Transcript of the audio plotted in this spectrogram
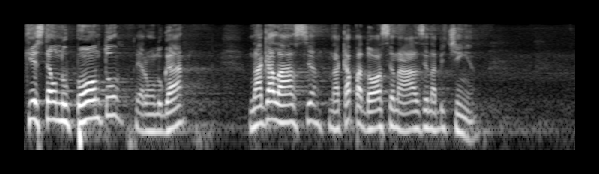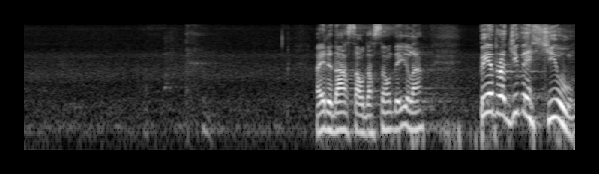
que estão no ponto, era um lugar, na Galácia, na Capadócia, na Ásia na Bitinha. Aí ele dá a saudação dele lá. Pedro advertiu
